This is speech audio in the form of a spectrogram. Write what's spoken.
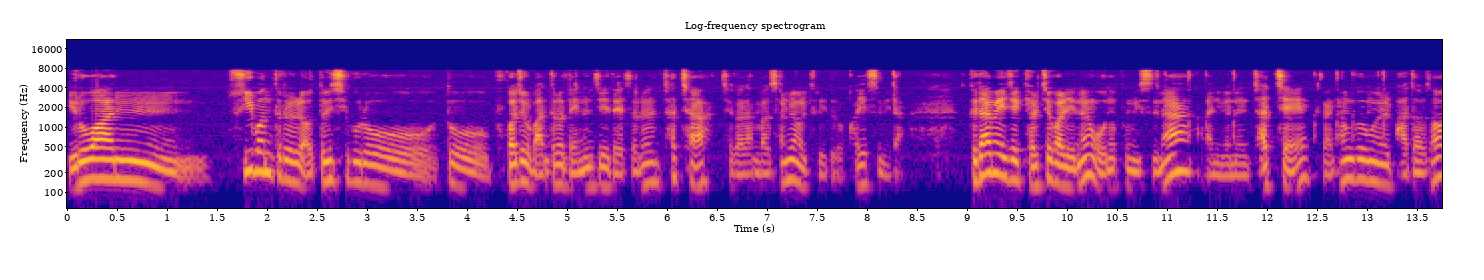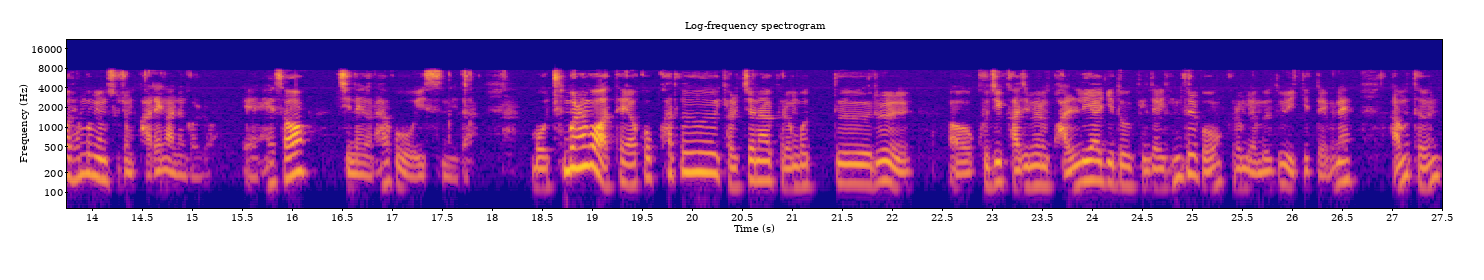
이러한 수입원들을 어떤 식으로 또 부가적으로 만들어내는지에 대해서는 차차 제가 한번 설명을 드리도록 하겠습니다. 그 다음에 이제 결제 관리는 온오프미스나 아니면은 자체 그런 현금을 받아서 현금 영수 증 발행하는 걸로 예, 해서 진행을 하고 있습니다. 뭐 충분한 것 같아요. 꼭 카드 결제나 그런 것들을 어, 굳이 가지면 관리하기도 굉장히 힘들고 그런 면들도 있기 때문에 아무튼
